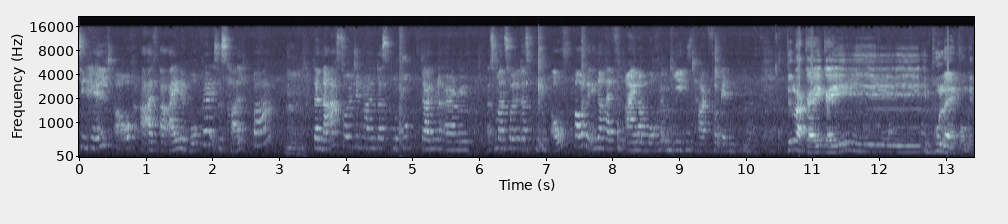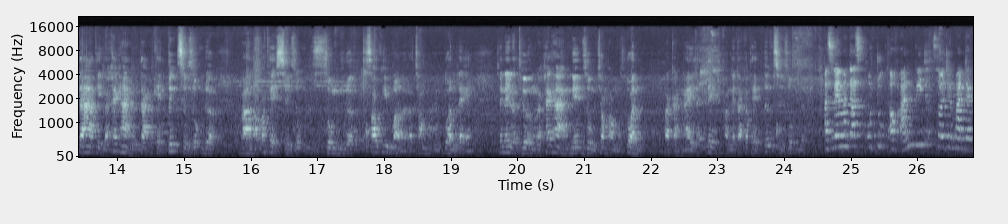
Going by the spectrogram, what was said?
Sie hält auch äh, eine Woche, ist es haltbar. Ừ. Danach sollte man das Produkt dann, ähm, also man sollte das Produkt aufbrauchen innerhalb von einer Woche und jeden Tag verwenden. tức là cái cái impulse của người ta thì là khách hàng người ta có thể tự sử dụng được và nó có thể sử dụng dùng được sau khi mở là trong hàng tuần lễ cho nên là thường là khách hàng nên dùng trong vòng một tuần và cả ngày lẫn đêm và người ta có thể tự sử dụng được Also wenn man das Produkt auch anbietet, sollte man der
